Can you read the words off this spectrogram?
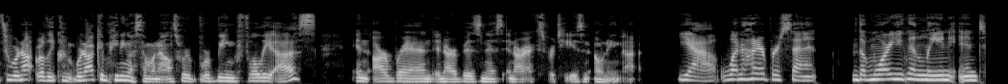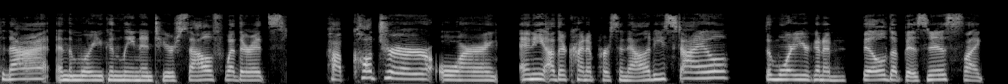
so we're not really, we're not competing with someone else. We're, we're being fully us in our brand, in our business, in our expertise and owning that. Yeah, 100%. The more you can lean into that and the more you can lean into yourself, whether it's pop culture or any other kind of personality style, the more you're going to build a business like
